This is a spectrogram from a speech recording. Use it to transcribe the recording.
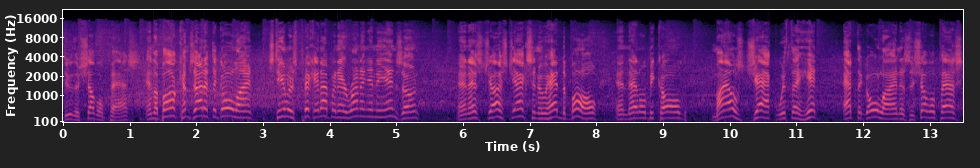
do the shovel pass. And the ball comes out at the goal line. Steelers pick it up, and they're running in the end zone. And that's Josh Jackson who had the ball, and that'll be called Myles Jack with the hit at the goal line as the shovel pass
